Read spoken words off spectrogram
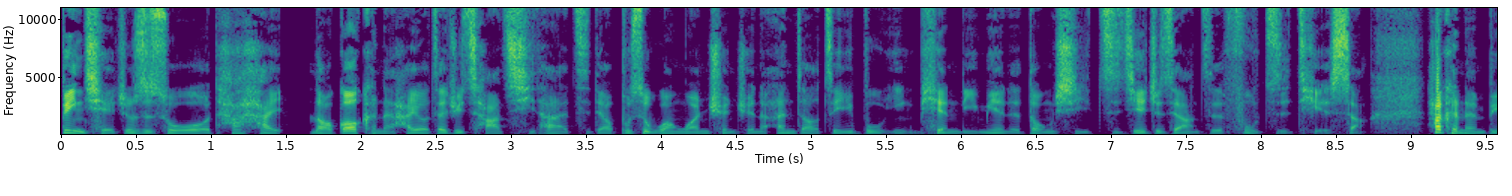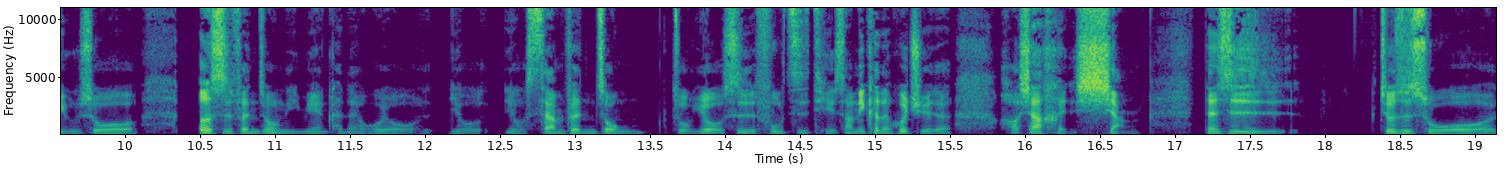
并且就是说，他还老高可能还有再去查其他的资料，不是完完全全的按照这一部影片里面的东西直接就这样子复制贴上。他可能比如说二十分钟里面可能会有有有三分钟左右是复制贴上，你可能会觉得好像很像，但是就是说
